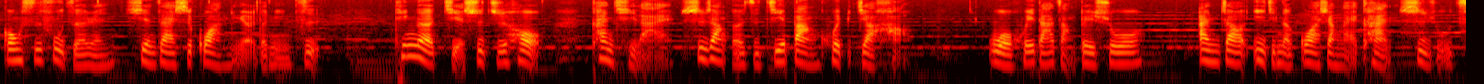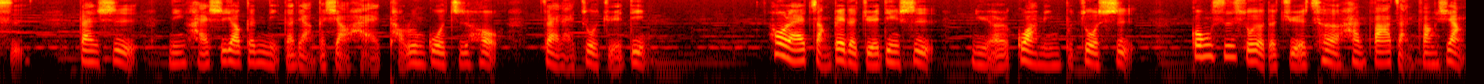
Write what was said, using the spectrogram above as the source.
公司负责人现在是挂女儿的名字。听了解释之后。看起来是让儿子接棒会比较好。我回答长辈说：“按照易经的卦象来看是如此，但是您还是要跟你的两个小孩讨论过之后再来做决定。”后来长辈的决定是女儿挂名不做事，公司所有的决策和发展方向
